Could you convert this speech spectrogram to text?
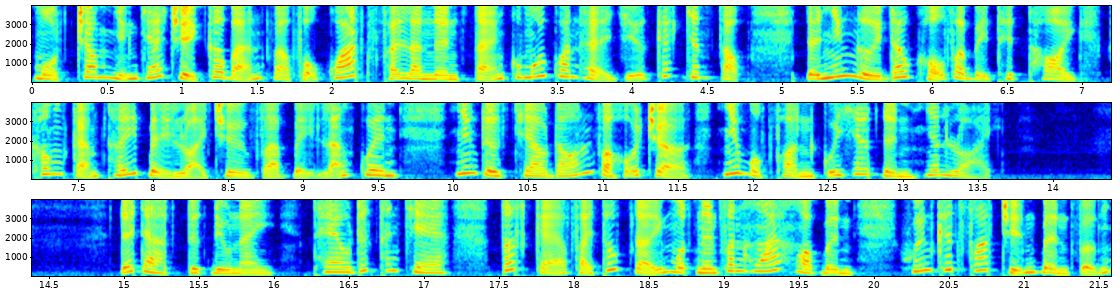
một trong những giá trị cơ bản và phổ quát, phải là nền tảng của mối quan hệ giữa các dân tộc, để những người đau khổ và bị thiệt thòi không cảm thấy bị loại trừ và bị lãng quên, nhưng được chào đón và hỗ trợ như một phần của gia đình nhân loại. Để đạt được điều này, theo Đức Thánh Cha, tất cả phải thúc đẩy một nền văn hóa hòa bình, khuyến khích phát triển bền vững,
